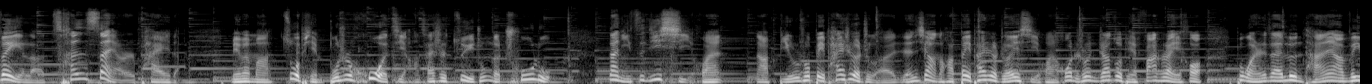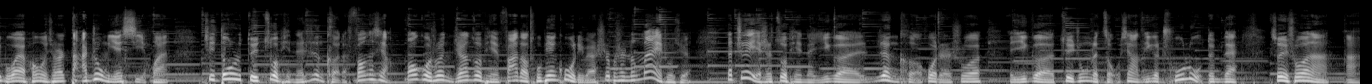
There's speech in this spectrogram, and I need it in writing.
为了参赛而拍的，明白吗？作品不是获奖才是最终的出路。那你自己喜欢。啊，比如说被拍摄者人像的话，被拍摄者也喜欢，或者说你这张作品发出来以后，不管是在论坛呀、微博呀、朋友圈，大众也喜欢，这都是对作品的认可的方向。包括说你这张作品发到图片库里边，是不是能卖出去？那这也是作品的一个认可，或者说一个最终的走向的一个出路，对不对？所以说呢，啊，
